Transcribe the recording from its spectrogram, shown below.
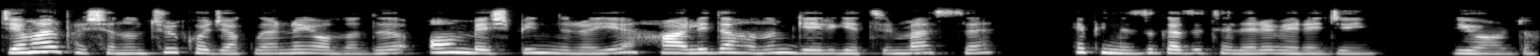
Cemal Paşa'nın Türk ocaklarına yolladığı 15 bin lirayı Halide Hanım geri getirmezse hepinizi gazetelere vereceğim, diyordu.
